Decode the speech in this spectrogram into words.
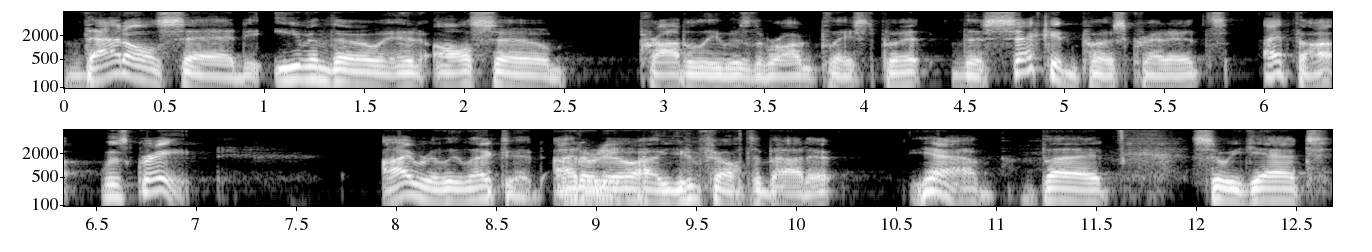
That all said, even though it also probably was the wrong place to put, the second post credits I thought was great. I really liked it. I don't know how you felt about it. Yeah, but so we get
